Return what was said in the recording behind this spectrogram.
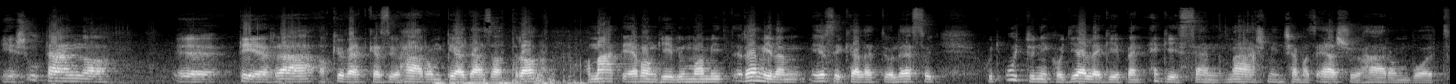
és utána e, tér rá a következő három példázatra, a Máté evangélium, amit remélem érzékelhető lesz, hogy, hogy úgy tűnik, hogy jellegében egészen más, mint sem az első három volt.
